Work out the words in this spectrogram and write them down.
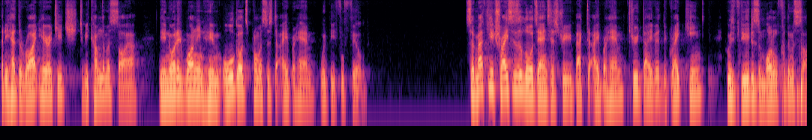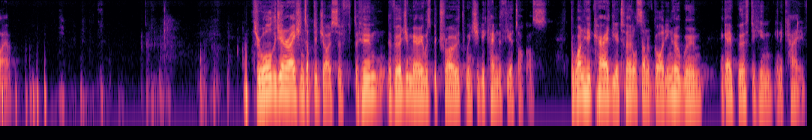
that he had the right heritage to become the Messiah, the anointed one in whom all God's promises to Abraham would be fulfilled. So Matthew traces the Lord's ancestry back to Abraham through David, the great king, who is viewed as a model for the Messiah. Through all the generations up to Joseph, to whom the Virgin Mary was betrothed when she became the Theotokos, the one who carried the eternal Son of God in her womb and gave birth to him in a cave.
